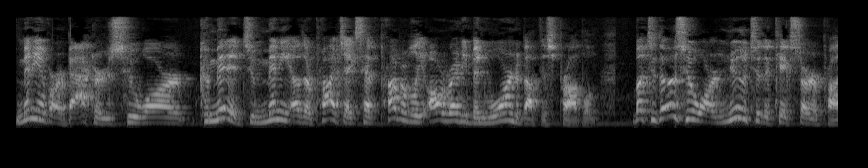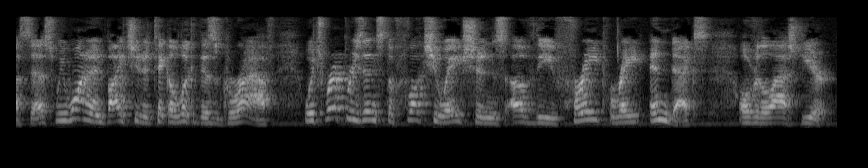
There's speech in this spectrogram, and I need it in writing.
Many of our backers who are committed to many other projects have probably already been warned about this problem. But to those who are new to the Kickstarter process, we want to invite you to take a look at this graph, which represents the fluctuations of the freight rate index over the last year.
